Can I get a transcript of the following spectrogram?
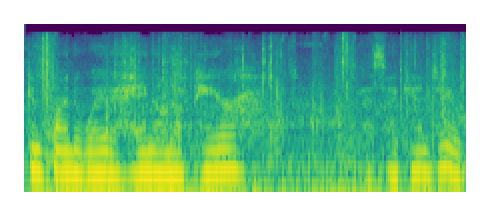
Can find a way to hang on up here, I guess I can too.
